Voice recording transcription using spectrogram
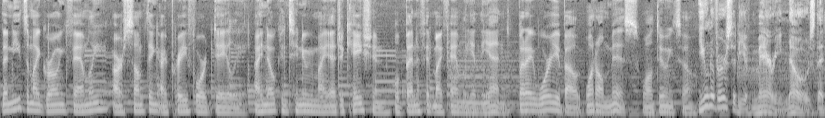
the needs of my growing family are something I pray for daily. I know continuing my education will benefit my family in the end, but I worry about what I'll miss while doing so. University of Mary knows that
